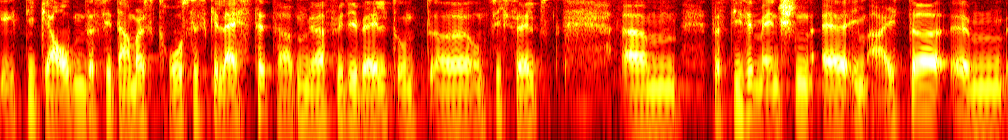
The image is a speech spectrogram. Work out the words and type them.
die glauben, dass sie damals Großes geleistet haben ja, für die Welt und, äh, und sich selbst, ähm, dass diese Menschen äh, im Alter ähm,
